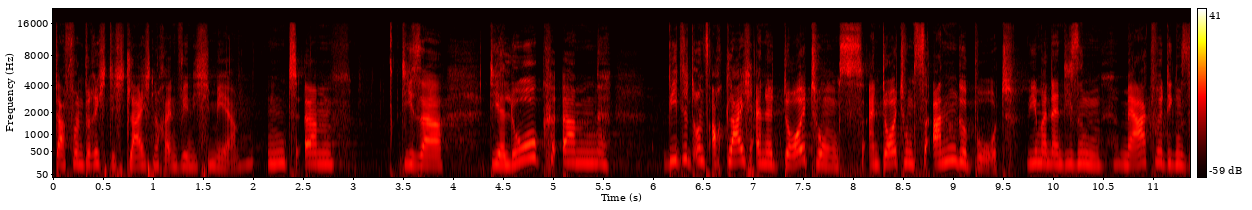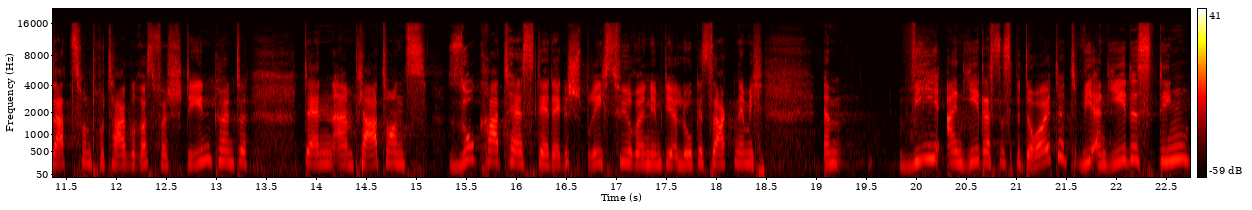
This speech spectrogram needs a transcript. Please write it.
davon berichte ich gleich noch ein wenig mehr. Und ähm, dieser Dialog ähm, bietet uns auch gleich eine Deutungs, ein Deutungsangebot, wie man denn diesen merkwürdigen Satz von Protagoras verstehen könnte. Denn ähm, Platons Sokrates, der der Gesprächsführer in dem Dialog ist, sagt nämlich, ähm, wie ein jedes, das bedeutet, wie ein jedes Ding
